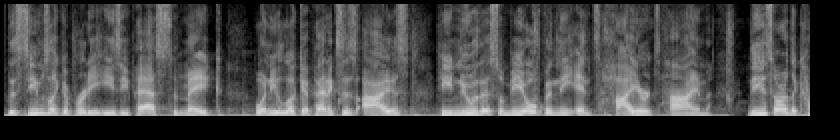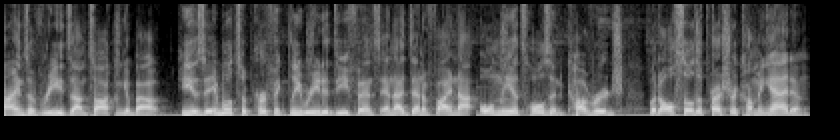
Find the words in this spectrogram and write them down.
This seems like a pretty easy pass to make, when you look at Penix's eyes, he knew this would be open the entire time. These are the kinds of reads I'm talking about. He is able to perfectly read a defense and identify not only its holes in coverage, but also the pressure coming at him.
